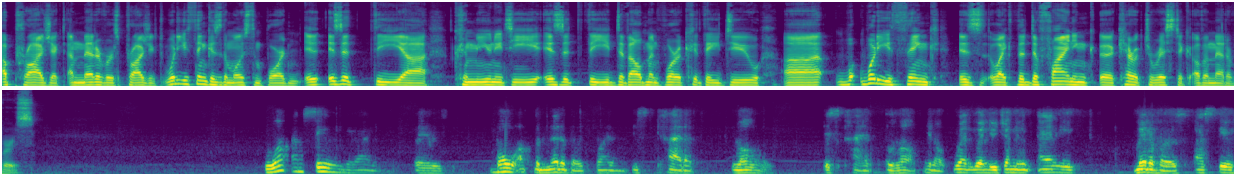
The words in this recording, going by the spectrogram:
a project, a metaverse project. What do you think is the most important? Is, it the uh, community? Is it the development work they do? Uh, wh- what do you think is like the defining uh, characteristic of a metaverse? What I'm seeing right now is more of the metaverse right now is kind of lonely is kind of alone. You know, when when you jump in any metaverse, I still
